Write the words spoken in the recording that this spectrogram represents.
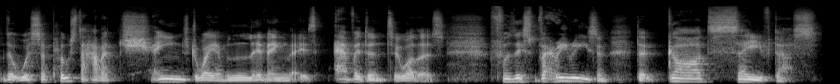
That we're supposed to have a changed way of living that is evident to others for this very reason that God saved us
